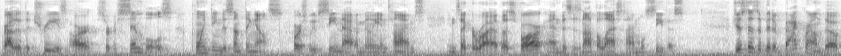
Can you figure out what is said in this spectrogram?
Rather, the trees are sort of symbols pointing to something else. Of course, we've seen that a million times in Zechariah thus far, and this is not the last time we'll see this. Just as a bit of background, though,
